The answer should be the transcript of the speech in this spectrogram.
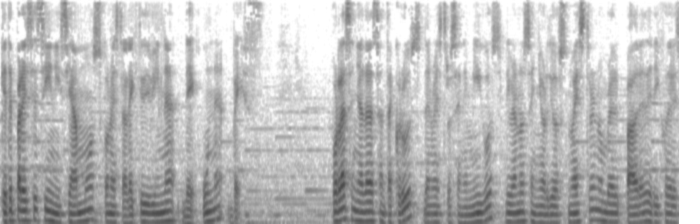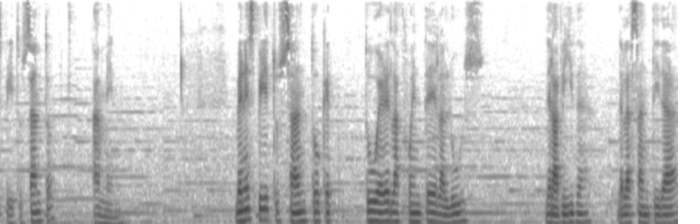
¿Qué te parece si iniciamos con nuestra lectura divina de una vez? Por la señal de la Santa Cruz, de nuestros enemigos, líbranos Señor Dios nuestro, en nombre del Padre, del Hijo y del Espíritu Santo. Amén. Ven Espíritu Santo, que tú eres la fuente de la luz, de la vida, de la santidad.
